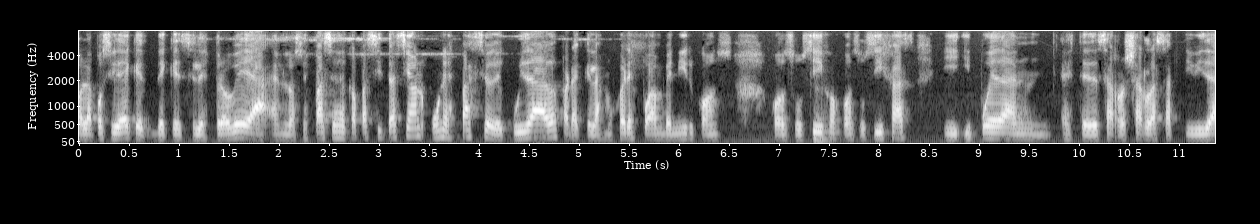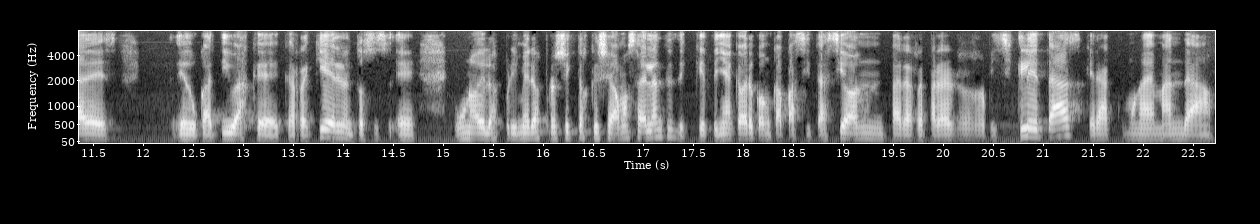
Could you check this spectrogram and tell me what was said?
con la posibilidad de que, se les provea en los espacios de capacitación un espacio de cuidados para que las mujeres puedan venir con, con sus hijos, con sus hijas y, puedan este, desarrollar las actividades educativas que, requieren. Entonces, eh, uno de los primeros proyectos que llevamos adelante, que tenía que ver con capacitación para reparar bicicletas, que era como una demanda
